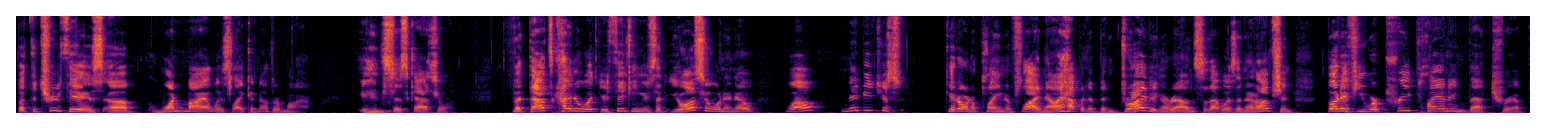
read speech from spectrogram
But the truth is, uh, one mile is like another mile in Saskatchewan. But that's kind of what you're thinking is that you also want to know, well, maybe just get on a plane and fly. Now, I happen to have been driving around, so that wasn't an option. But if you were pre planning that trip,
